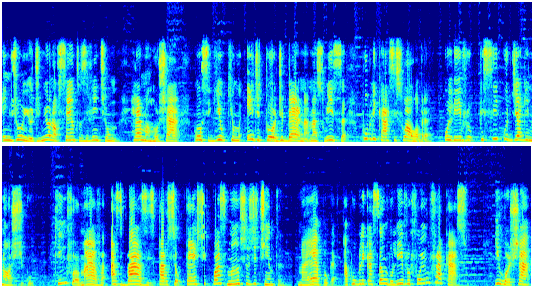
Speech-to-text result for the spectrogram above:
Em junho de 1921, Hermann Rorschach conseguiu que um editor de Berna, na Suíça, publicasse sua obra, o livro Psicodiagnóstico, que informava as bases para o seu teste com as manchas de tinta. Na época, a publicação do livro foi um fracasso e Rorschach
